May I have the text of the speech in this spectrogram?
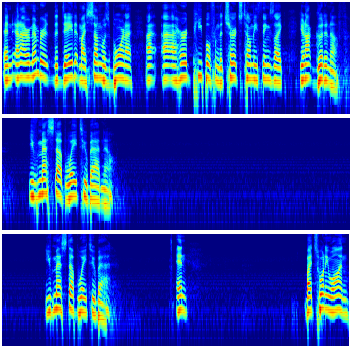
and, and I remember the day that my son was born, I, I, I heard people from the church tell me things like, You're not good enough. You've messed up way too bad now. You've messed up way too bad. And by 21,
